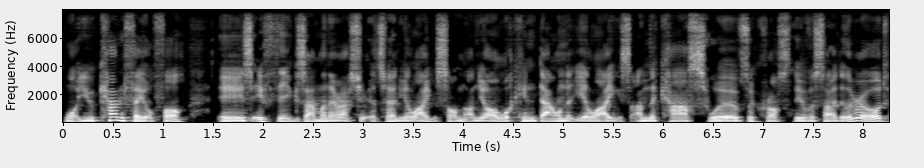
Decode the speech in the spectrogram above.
What you can fail for is if the examiner asks you to turn your lights on and you're looking down at your lights and the car swerves across the other side of the road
